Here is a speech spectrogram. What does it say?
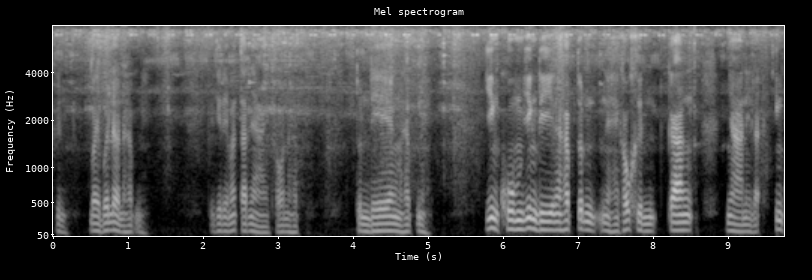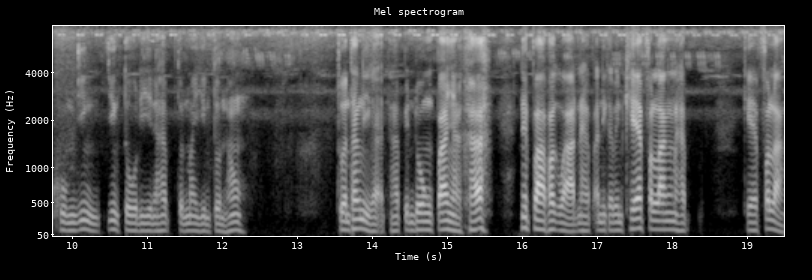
ขึ้นใบเบิดแล้วนะครับนี่ก็จะได้มาตัดหญ้าเขานะครับ ต้นแดงนะครับนี่ยิ่งคุมยิ่งดีนะครับ ต้นเนี่ให้เขาขึ้นกลางหญ้านี่แหละ ยิ่งคุมยิ่งยิ่งโตดีนะครับต้นไม้ยืนต้นเฮาส่วนทั้งนี้ก็นะครับ เป็นดงป่าหญ้าคาในป่าผักหวานนะครับ อันนี้ก็เป็นแค่ฝรั่งนะครับ แค่ฝรั่ง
